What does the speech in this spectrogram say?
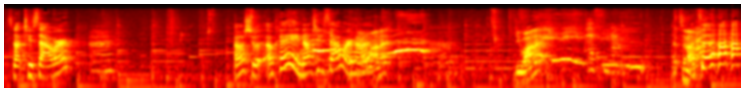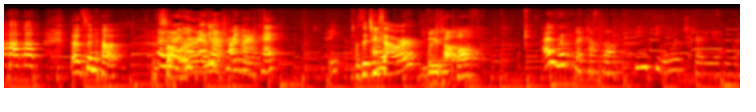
It's not too sour? Uh, Oh, she, okay, not too sour, Do you huh? want it? Do you want it? That's enough. That's enough. That's enough. It's sour. Alright, I'm gonna try mine, okay? Is it too sour? You put your top off? I ripped my top off. You can see orange starting everywhere.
